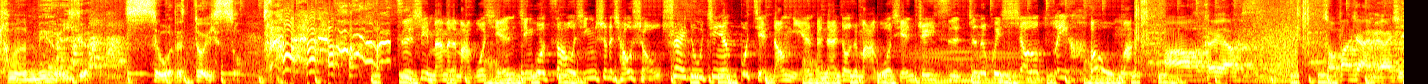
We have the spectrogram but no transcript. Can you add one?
他们没有一个是我的对手。自信满满的马国贤，经过造型师的巧手，帅度竟然不减当年。难道这马国贤这一次真的会笑到最后吗？好，可以啊，手放下来没关系，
